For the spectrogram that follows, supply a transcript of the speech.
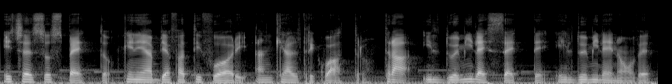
e c'è il sospetto che ne abbia fatti fuori anche altri quattro tra il 2007 e il 2009.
